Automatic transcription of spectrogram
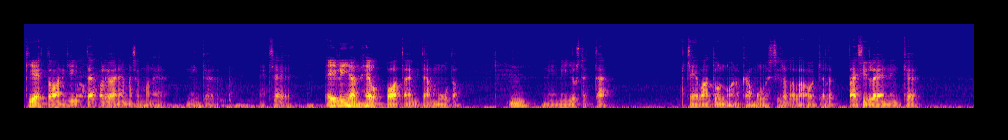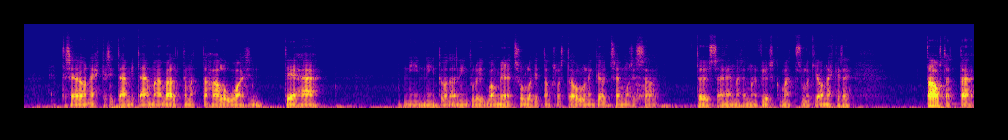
kiehtoo ainakin itseä paljon enemmän semmoinen, niin kuin, että se ei liian helppoa tai mitään muuta, Mm. niin, niin just, että se ei vaan tunnu ainakaan mulle sillä lailla oikealta. Tai silleen, niin kuin, että se on ehkä sitä, mitä mä välttämättä haluaisin tehdä. Niin, niin, tuota, niin tuli vaan mieleen, että sullakin, että onko sulla sitten ollut niin semmoisissa töissä enemmän semmoinen fiilis kuin mä, että sullakin on ehkä se tausta, että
